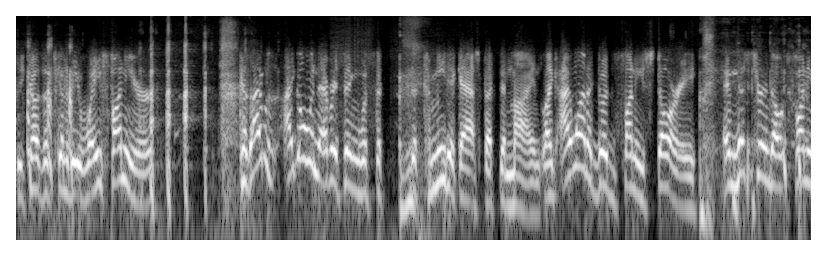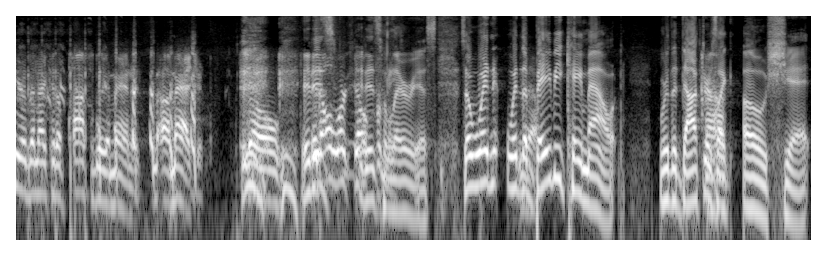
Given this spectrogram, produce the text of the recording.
because it's going to be way funnier. Because I was, I go into everything with the, the comedic aspect in mind. Like I want a good, funny story, and this turned out funnier than I could have possibly imagined. imagined. So it, is. all worked out it is for me. hilarious. So when when the Yeah. baby came out, were the doctors Uh-huh. like, "Oh shit"?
